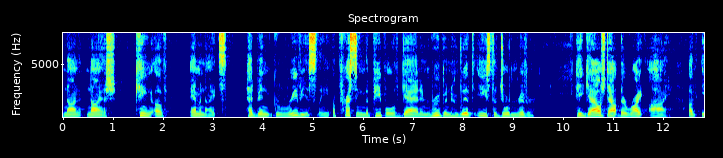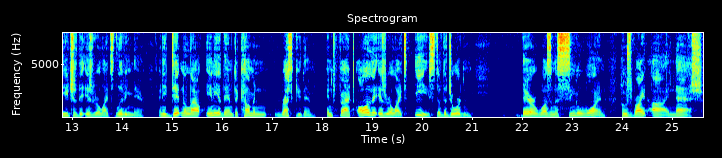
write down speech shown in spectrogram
Nahash, king of Ammonites, had been grievously oppressing the people of Gad and Reuben who lived east of Jordan River. He gouged out their right eye of each of the Israelites living there, and he didn't allow any of them to come and rescue them. In fact, all of the Israelites east of the Jordan, there wasn't a single one whose right eye, Nahash,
